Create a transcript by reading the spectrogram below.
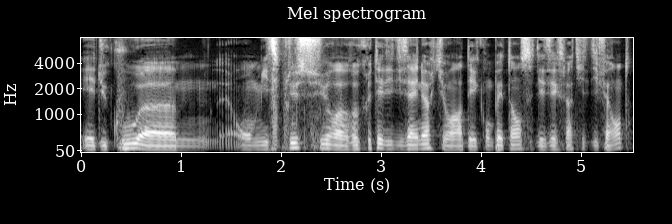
Et du coup, euh, on mise plus sur recruter des designers qui vont avoir des compétences et des expertises différentes,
